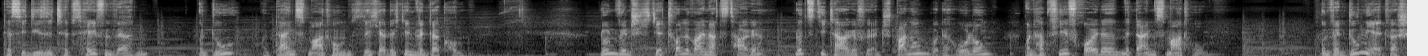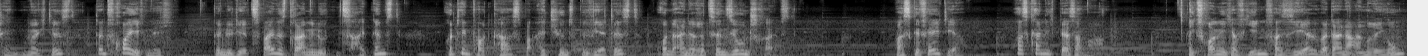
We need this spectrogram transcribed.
dass dir diese Tipps helfen werden und du und dein Smart Home sicher durch den Winter kommen. Nun wünsche ich dir tolle Weihnachtstage, nutz die Tage für Entspannung oder Erholung und hab viel Freude mit deinem Smart Home. Und wenn du mir etwas schenken möchtest, dann freue ich mich, wenn du dir zwei bis drei Minuten Zeit nimmst und den Podcast bei iTunes bewertest und eine Rezension schreibst. Was gefällt dir? Was kann ich besser machen? Ich freue mich auf jeden Fall sehr über deine Anregungen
